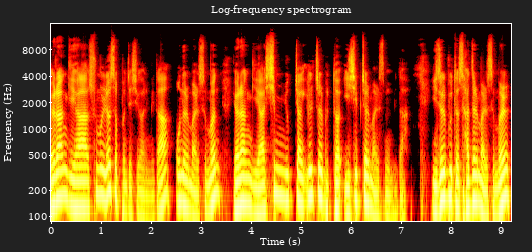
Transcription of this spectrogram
열왕기하 26번째 시간입니다. 오늘 말씀은 열왕기하 16장 1절부터 20절 말씀입니다. 2절부터 4절 말씀을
